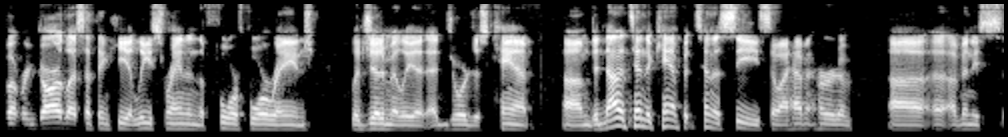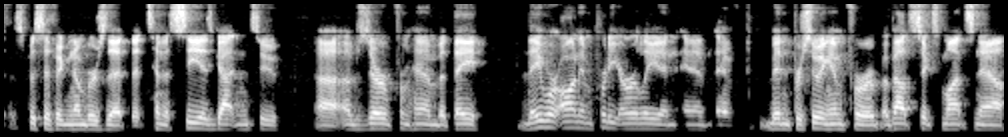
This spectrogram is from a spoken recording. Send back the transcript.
but regardless, I think he at least ran in the four four range legitimately at, at Georgia's camp. Um, did not attend a camp at Tennessee, so I haven't heard of uh, of any specific numbers that that Tennessee has gotten to uh, observe from him. But they they were on him pretty early and, and have been pursuing him for about six months now.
